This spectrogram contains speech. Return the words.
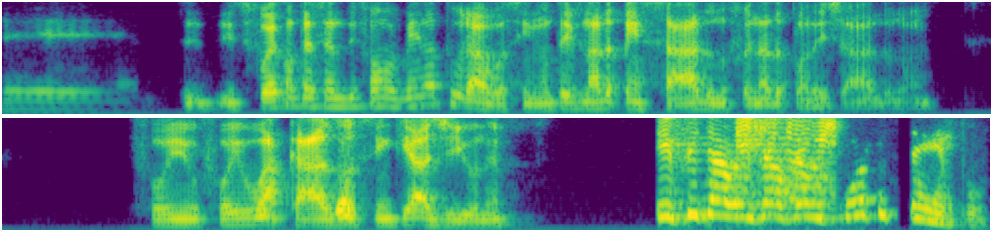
É, isso foi acontecendo de forma bem natural, assim, não teve nada pensado, não foi nada planejado, não. Foi, foi o acaso, assim, que agiu, né? E Fidel, e já vem quanto tempo?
